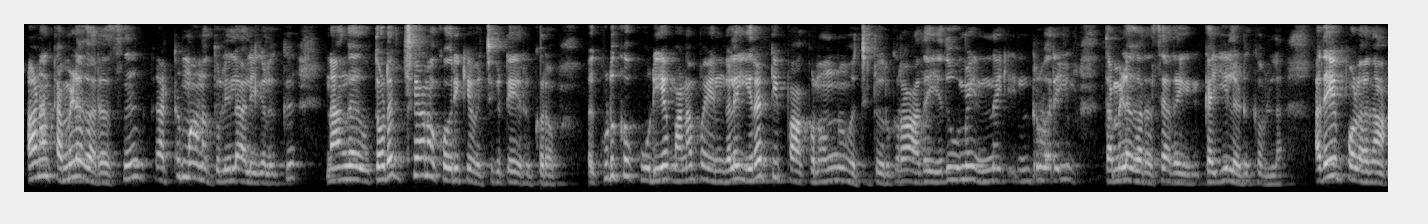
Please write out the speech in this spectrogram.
ஆனால் தமிழக அரசு கட்டுமான தொழிலாளிகளுக்கு நாங்கள் தொடர்ச்சியான கோரிக்கை வச்சுக்கிட்டே இருக்கிறோம். கொடுக்கக்கூடிய மனப்பயன்களை இரட்டி பார்க்கணும்னு வச்சுட்டு இருக்கிறோம். அதை எதுவுமே இன்னைக்கு இன்று வரையும் தமிழக அரசு அதை கையில் எடுக்கவில்லை. அதே போல தான்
